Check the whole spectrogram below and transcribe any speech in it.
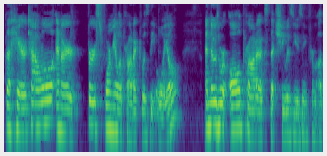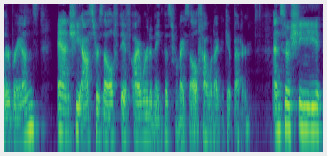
the hair towel. And our first formula product was the oil. And those were all products that she was using from other brands. And she asked herself, if I were to make this for myself, how would I make it better? And so she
